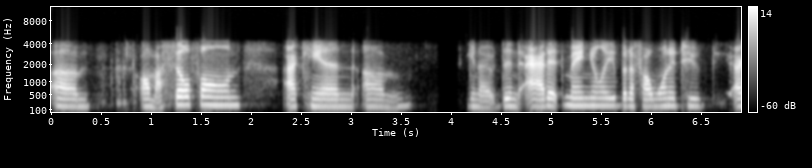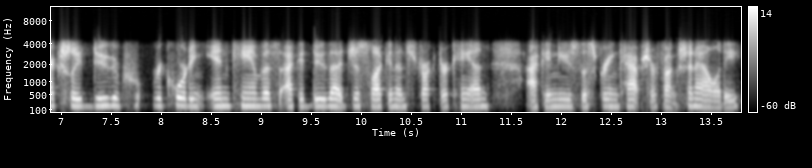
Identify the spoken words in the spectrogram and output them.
um, on my cell phone, I can, um, you know, then add it manually. But if I wanted to actually do the recording in Canvas, I could do that just like an instructor can. I can use the screen capture functionality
